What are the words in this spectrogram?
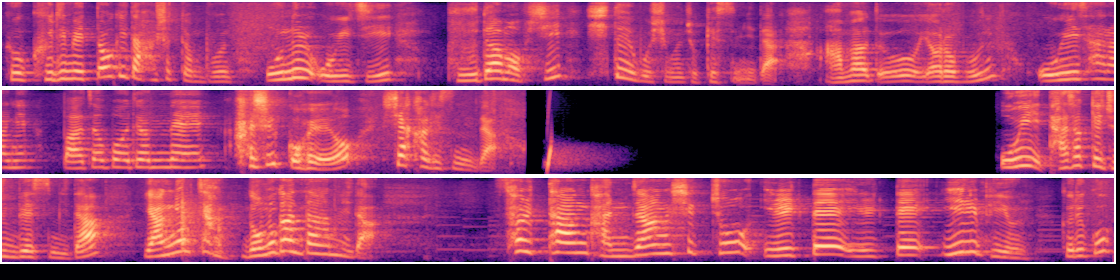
그 그림의 떡이다 하셨던 분 오늘 오이지 부담 없이 시도해 보시면 좋겠습니다. 아마도 여러분 오이 사랑에 빠져버렸네 하실 거예요. 시작하겠습니다. 오이 다섯 개 준비했습니다. 양념장 너무 간단합니다. 설탕, 간장, 식초 1대 1대 1 비율. 그리고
